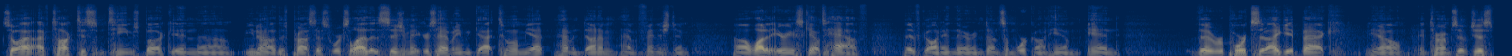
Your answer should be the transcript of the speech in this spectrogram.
So I, have talked to some teams, Buck, and uh, you know how this process works. A lot of the decision makers haven't even got to him yet, haven't done him, haven't finished him. Uh, a lot of the area scouts have that have gone in there and done some work on him. And the reports that I get back, you know, in terms of just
